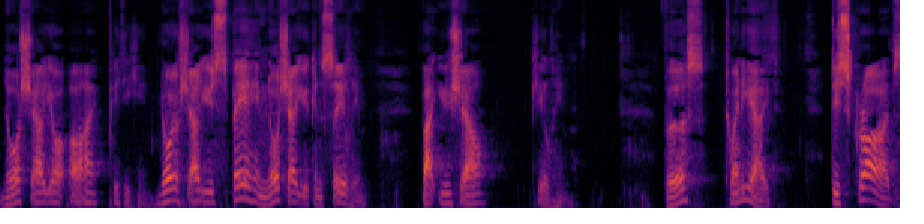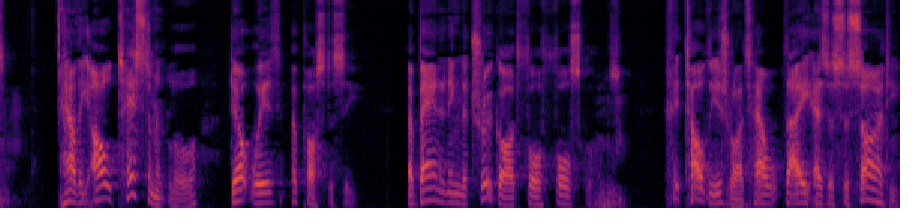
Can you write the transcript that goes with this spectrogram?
nor shall your eye pity him, nor shall you spare him, nor shall you conceal him, but you shall kill him. Verse 28 describes how the Old Testament law dealt with apostasy, abandoning the true God for false gods. It told the Israelites how they, as a society,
